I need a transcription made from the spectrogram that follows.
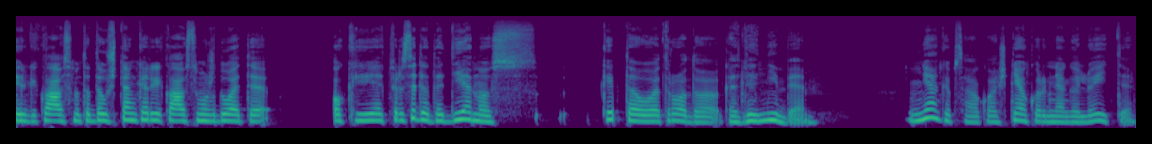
irgi klausimą, tada užtenka irgi klausimą užduoti, O kai prasideda dienos, kaip tau atrodo kasdienybė? Ne, kaip sako, aš niekur negaliu eiti.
